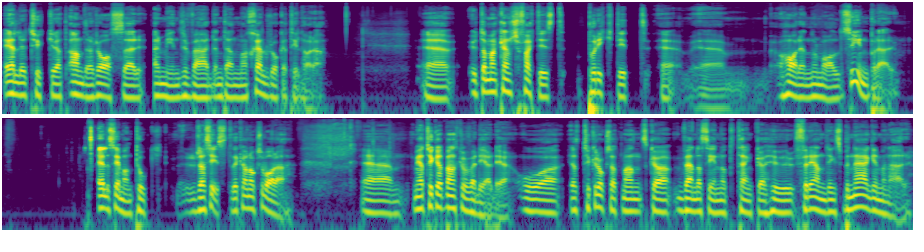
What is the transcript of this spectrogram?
eller tycker att andra raser är mindre värd än den man själv råkar tillhöra. Eh, utan man kanske faktiskt på riktigt eh, eh, har en normal syn på det här. Eller så är man tok rasist. Det kan också vara. Ehm, men jag tycker att man ska värdera det. Och jag tycker också att man ska vända sig inåt och tänka hur förändringsbenägen man är.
